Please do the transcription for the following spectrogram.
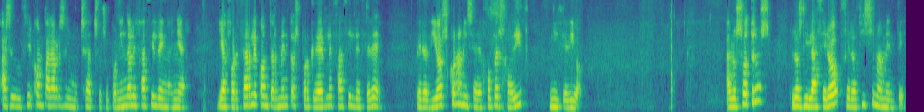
a seducir con palabras al muchacho, suponiéndole fácil de engañar, y a forzarle con tormentos por creerle fácil de ceder, pero Dioscoro ni se dejó persuadir ni cedió. A los otros los dilaceró ferocísimamente,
